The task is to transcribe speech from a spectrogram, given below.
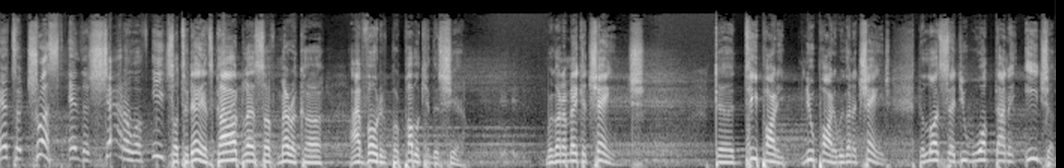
and to trust in the shadow of Egypt. So today it's God bless America. I voted Republican this year. We're going to make a change. The Tea Party, new party, we're going to change. The Lord said, You walk down to Egypt.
